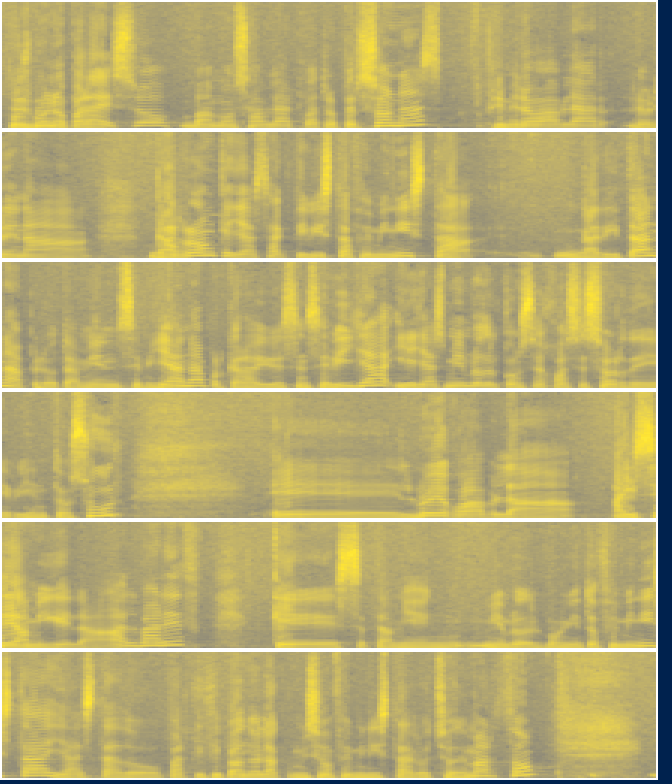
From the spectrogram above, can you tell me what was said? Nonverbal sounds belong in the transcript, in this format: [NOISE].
Pues bueno, para eso vamos a hablar cuatro personas. Primero va a hablar Lorena Garrón, que ya es activista feminista gaditana, pero también sevillana, porque ahora vives en Sevilla, y ella es miembro del Consejo Asesor de Viento Sur. Eh, luego habla Aisea Miguela Álvarez, que es también miembro del movimiento feminista y ha estado participando en la Comisión Feminista del 8 de marzo.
